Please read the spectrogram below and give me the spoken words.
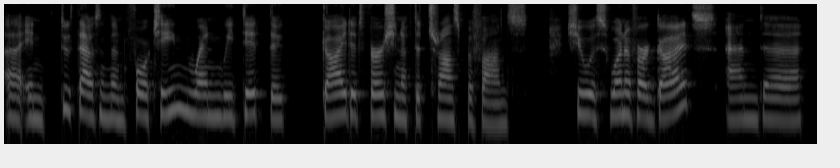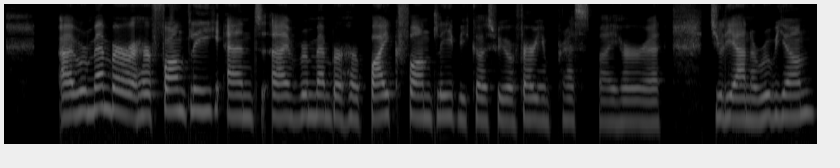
uh, in 2014 when we did the guided version of the Transprovence. She was one of our guides, and uh, I remember her fondly, and I remember her bike fondly because we were very impressed by her uh, Juliana Roubion.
